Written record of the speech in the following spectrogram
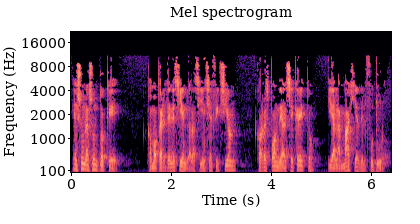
es un asunto que, como perteneciendo a la ciencia ficción, corresponde al secreto y a la magia del futuro.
